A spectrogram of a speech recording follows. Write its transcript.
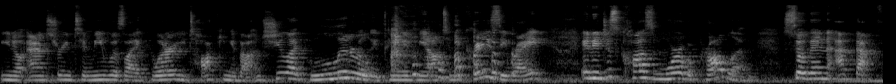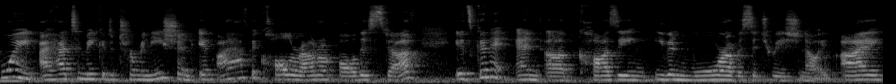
you know answering to me was like, "What are you talking about?" And she like literally painted me out to be crazy, right? And it just caused more of a problem. So then at that point, I had to make a determination if I have to call her out on all this stuff, it's going to end up causing even more of a situation. Now, if I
